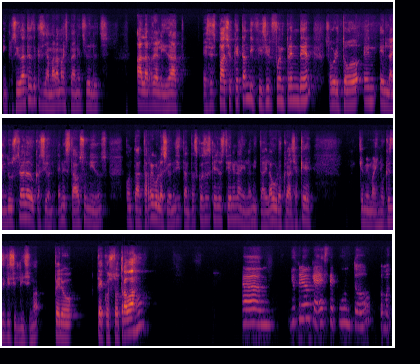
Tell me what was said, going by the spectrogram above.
inclusive antes de que se llamara My Spanish Village, a la realidad. Ese espacio, ¿qué tan difícil fue emprender, sobre todo en, en la industria de la educación en Estados Unidos, con tantas regulaciones y tantas cosas que ellos tienen ahí en la mitad y la burocracia que, que me imagino que es dificilísima, pero ¿te costó trabajo? Yo creo que a este punto, como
